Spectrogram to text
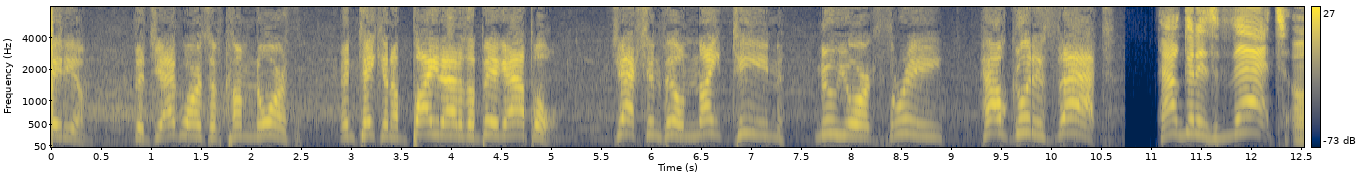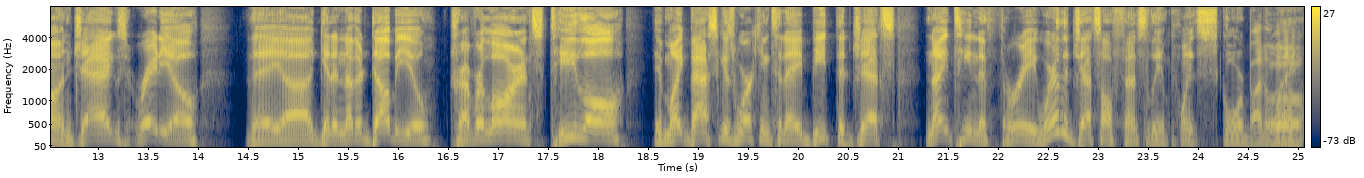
Stadium. The Jaguars have come north and taken a bite out of the Big Apple. Jacksonville 19, New York 3. How good is that? How good is that on Jags Radio? They uh, get another W. Trevor Lawrence, T Law. If Mike Bacsik is working today, beat the Jets 19 to 3. Where are the Jets offensively in points scored, by the way,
